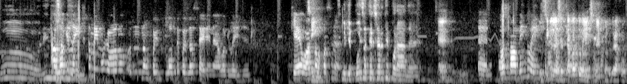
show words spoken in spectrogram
Oh, a Log Lady também morreu, não, foi logo depois da série, né? A Log Lady. Que eu acho Sim. ela fascinante. Foi depois da terceira temporada, é. É. é ela estava bem doente. Inclusive, né, ela já estava doente, né, quando gravou.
